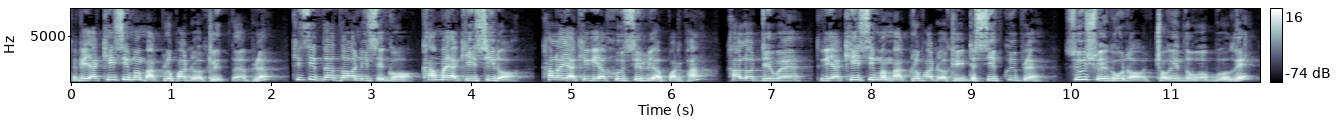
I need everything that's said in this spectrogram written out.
တကယ်ကီစီမမကလဖာဒိုအခလစ်တပ်ဖလကီစီတတော့အနိစီကခမယာကီစီတော့ခလာယာကီကီခူစီလူအပေါ်ဖာခါလော့တီဝဲတကယ်ကီစီမမကလဖာဒိုအခလစ်တစီခွိဖလဆူရွှေကုန်းတော့ချုံအင်တော်ဘူးရေကီအန်ယူထူတော့ပါဖလာခါဝနေလောတုက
